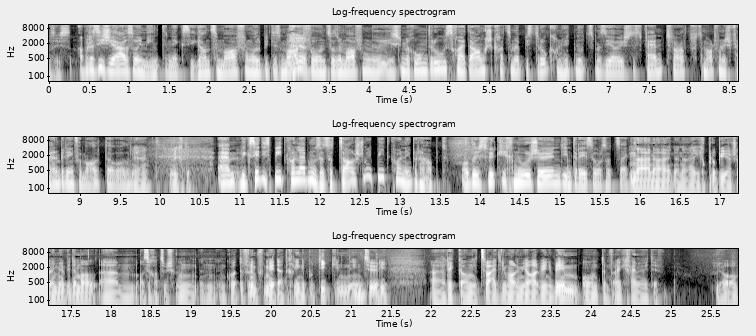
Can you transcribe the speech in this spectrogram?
Das ist so. Aber das ist ja auch so im Internet gewesen, ganz am Anfang oder bei den Smartphones. Ja, ja. Oder am Anfang ist man kaum raus, hat Angst gehabt, um etwas zu drucken und heute nutzt man sie ja, ist das Fern Smartphone ist Fernbedienung vom Alltag, oder? Ja, richtig. Ähm, wie sieht das Bitcoin-Leben aus? Also zahlst du mit Bitcoin überhaupt? Oder ist es wirklich nur schön dein Tresor sozusagen? Nein, nein, nein, nein. ich probiere schon immer wieder mal. Ähm, also ich habe zum Beispiel einen, einen, guten Freund von mir, der hat eine kleine Boutique in, in mhm. Zürich. Äh, dort gehe ich zwei, drei Mal im Jahr bin ich bei ihm und dann frage ich immer wieder, ja,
